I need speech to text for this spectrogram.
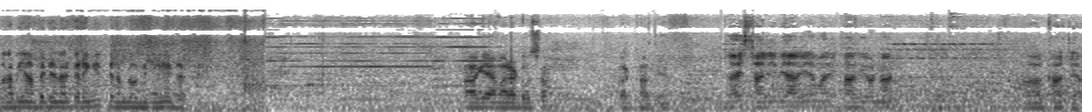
और अभी यहाँ पे डिनर करेंगे, फिर हम लोग निकलेंगे घर पे। आ गया हमारा डोसा और खाते हैं। गाइस थाली भी आ गई हमारी, थाली और नान। और खाते हैं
